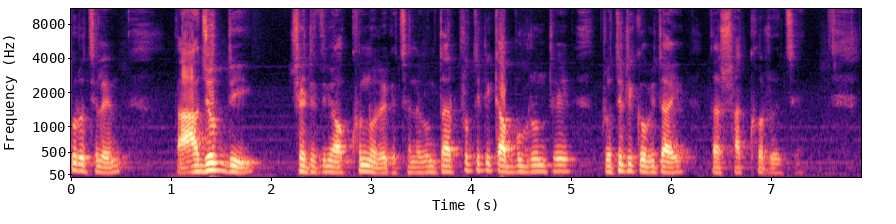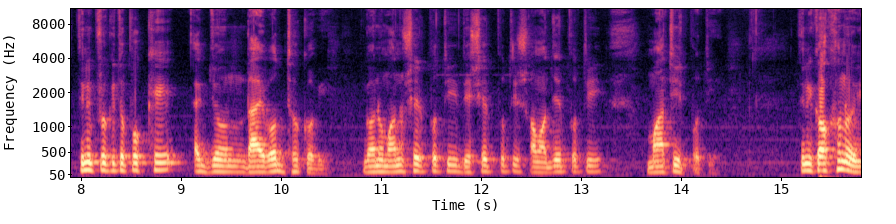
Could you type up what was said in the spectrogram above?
করেছিলেন, তা আজ অবধি সেটি তিনি অক্ষুণ্ণ রেখেছেন এবং তার প্রতিটি কাব্যগ্রন্থে প্রতিটি কবিতায় তার স্বাক্ষর রয়েছে। তিনি প্রকৃতপক্ষে একজন দায়বদ্ধ কবি, গণমানুষের প্রতি, দেশের প্রতি, সমাজের প্রতি, মাটির প্রতি। তিনি কখনোই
